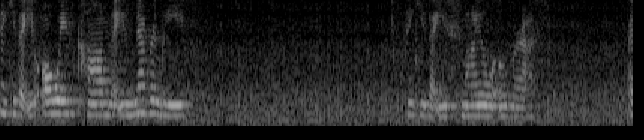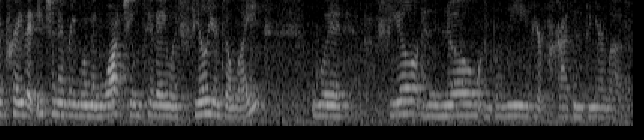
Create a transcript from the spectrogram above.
Thank you that you always come, that you never leave. Thank you that you smile over us. I pray that each and every woman watching today would feel your delight, would feel and know and believe your presence and your love.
